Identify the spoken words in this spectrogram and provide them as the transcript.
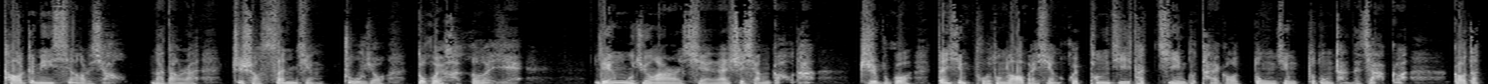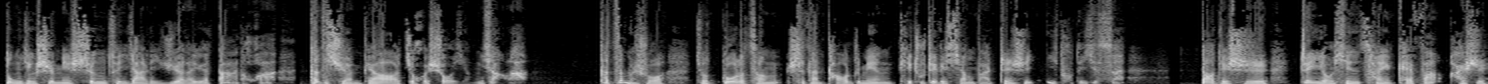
陶之明笑了笑：“那当然，至少三井住友都会很乐意。”铃木俊二显然是想搞的。只不过担心普通老百姓会抨击他进一步抬高东京不动产的价格，搞得东京市民生存压力越来越大的话，他的选票就会受影响了。他这么说，就多了层试探陶之命提出这个想法真实意图的意思。到底是真有心参与开发，还是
